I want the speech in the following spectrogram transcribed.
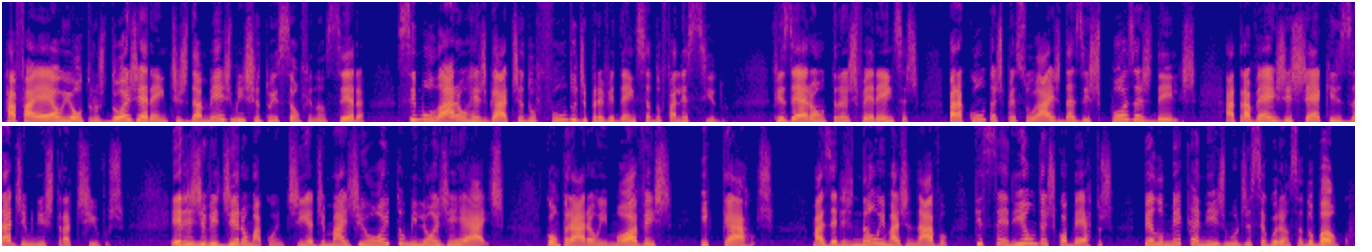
Rafael e outros dois gerentes da mesma instituição financeira simularam o resgate do fundo de previdência do falecido. Fizeram transferências para contas pessoais das esposas deles, através de cheques administrativos. Eles dividiram uma quantia de mais de 8 milhões de reais. Compraram imóveis e carros. Mas eles não imaginavam que seriam descobertos pelo mecanismo de segurança do banco.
